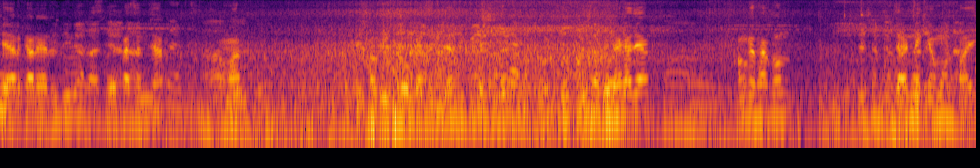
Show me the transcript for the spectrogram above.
শেয়ার কারের প্যাসেঞ্জার আমার সবই কো প্যাসেঞ্জার দেখা যাক সঙ্গে থাকুন জার্নি কেমন হয়।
